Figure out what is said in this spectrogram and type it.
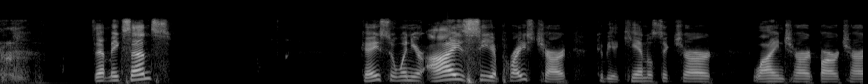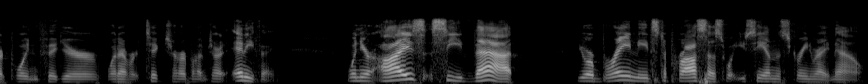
Does that make sense? Okay, so when your eyes see a price chart, it could be a candlestick chart, line chart, bar chart, point and figure, whatever, tick chart, volume chart, anything. When your eyes see that, your brain needs to process what you see on the screen right now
